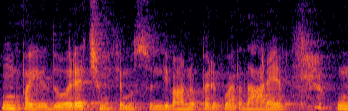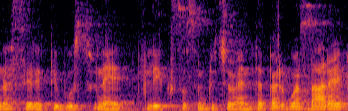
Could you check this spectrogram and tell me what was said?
un paio d'ore, ci mettiamo sul divano per guardare una serie tv su Netflix o semplicemente per guardare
